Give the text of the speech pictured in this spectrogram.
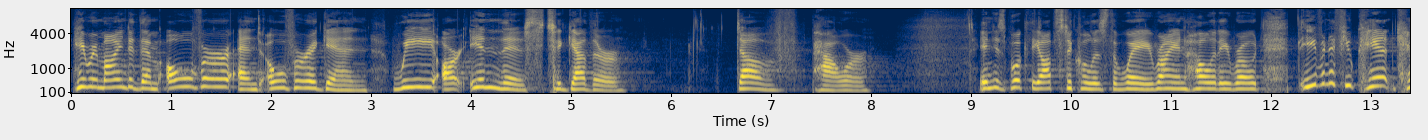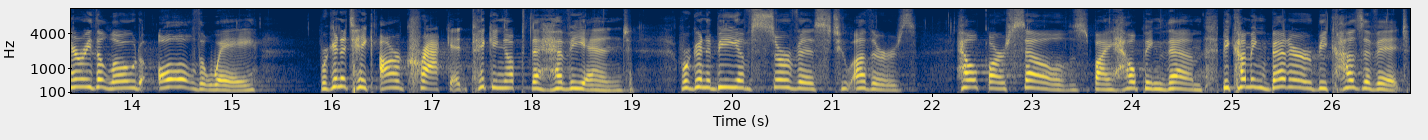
He reminded them over and over again we are in this together. Dove power. In his book, The Obstacle is the Way, Ryan Holiday wrote Even if you can't carry the load all the way, we're going to take our crack at picking up the heavy end. We're going to be of service to others, help ourselves by helping them, becoming better because of it,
